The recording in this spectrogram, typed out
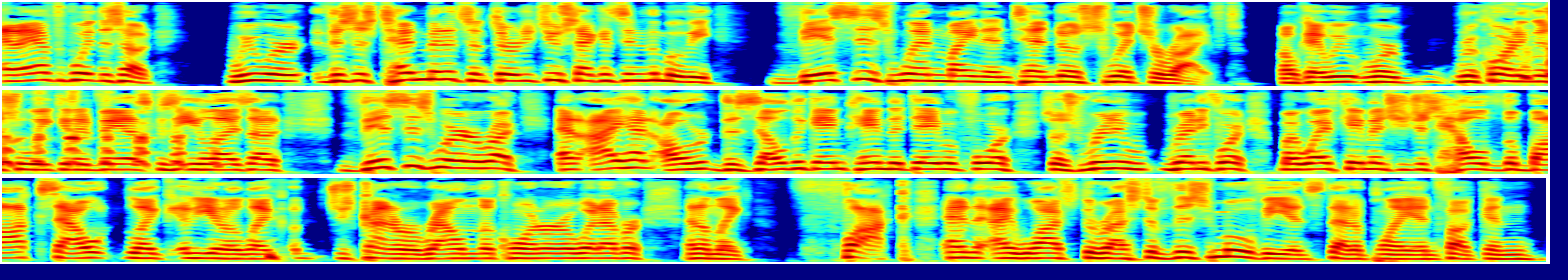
and I have to point this out. We were, this is 10 minutes and 32 seconds into the movie. This is when my Nintendo Switch arrived. Okay. We were recording this a week in advance because Eli's out. This is where it arrived. And I had, our, the Zelda game came the day before. So I was really ready for it. My wife came in. She just held the box out, like, you know, like just kind of around the corner or whatever. And I'm like, fuck. And I watched the rest of this movie instead of playing fucking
